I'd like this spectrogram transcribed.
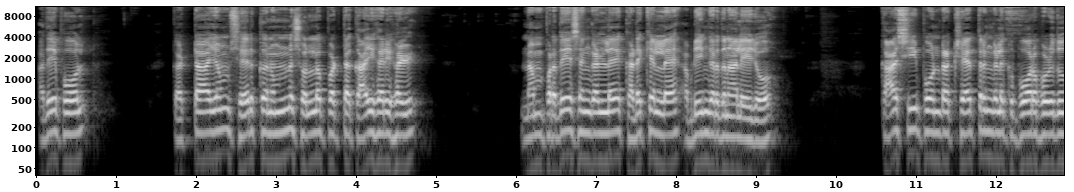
அதேபோல் கட்டாயம் சேர்க்கணும்னு சொல்லப்பட்ட காய்கறிகள் நம் பிரதேசங்களில் கிடைக்கல அப்படிங்கிறதுனாலேயோ காஷி போன்ற க்ஷேத்திரங்களுக்கு போகிற பொழுது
